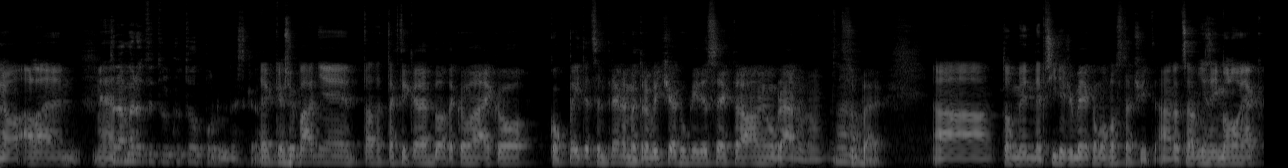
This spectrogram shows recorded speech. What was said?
No, ale... To dáme do titulku toho podu dneska. Tak Každopádně ta, ta taktika byla taková jako kopejte centry na Metroviče a koukejte se, jak to dává mimo bránu, no. Aha. Super. A to mi nepřijde, že by jako mohlo stačit. A docela mě zajímalo, jak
